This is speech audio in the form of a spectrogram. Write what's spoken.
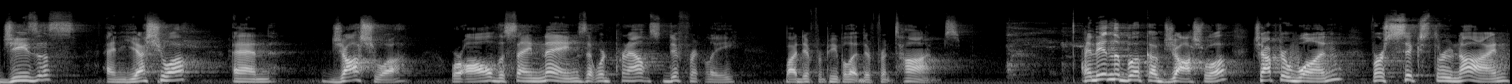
Jesus and Yeshua and Joshua were all the same names that were pronounced differently by different people at different times. And in the book of Joshua, chapter 1, verse 6 through 9,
